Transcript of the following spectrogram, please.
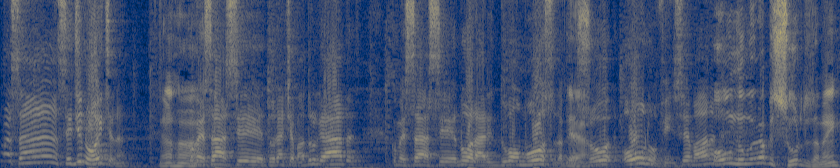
começar a ser de noite, né? Aham. Começar a ser durante a madrugada, começar a ser no horário do almoço da É. pessoa, ou no fim de semana. Ou um número absurdo também.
